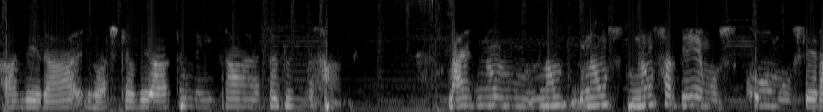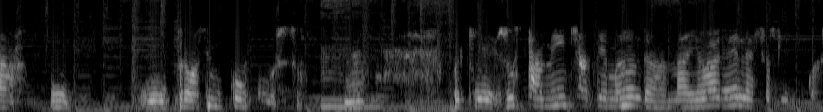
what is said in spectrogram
haverá, eu acho que haverá também para essas línguas raras mas não, não, não, não sabemos como será o, o próximo concurso, uhum. né? porque justamente a demanda maior é nessas línguas.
